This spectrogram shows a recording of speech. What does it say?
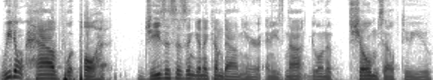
we don't have what Paul had. Jesus isn't going to come down here and he's not going to show himself to you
